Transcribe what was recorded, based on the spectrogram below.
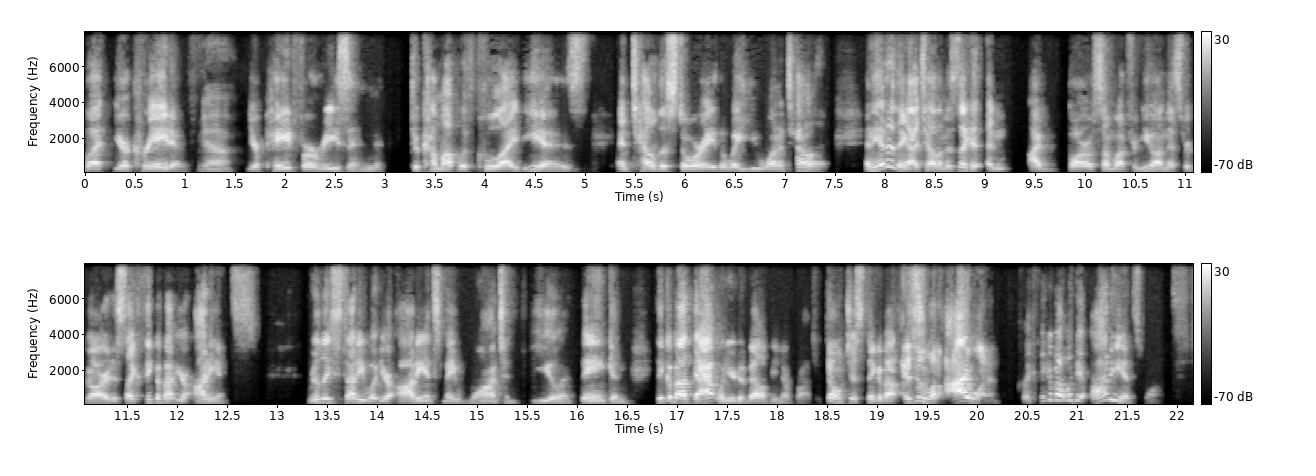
but you're creative. Yeah. You're paid for a reason to come up with cool ideas and tell the story the way you want to tell it. And the other thing I tell them is like, and I borrow somewhat from you on this regard, is like, think about your audience. Really study what your audience may want and feel and think. And think about that when you're developing your project. Don't just think about, this is what I want to like think about what the audience wants.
